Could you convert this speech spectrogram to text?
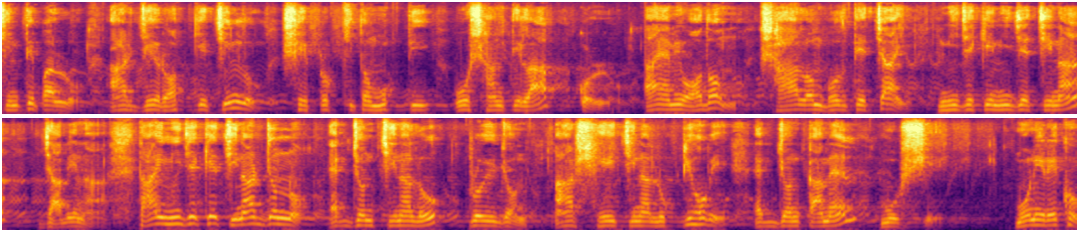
চিনতে পারল, আর যে রবকে চিনল, সে প্রকৃত মুক্তি ও শান্তি লাভ করল। তাই আমি অদম শাহ আলম বলতে চাই, নিজেকে নিজে চেনা যাবে না। তাই নিজেকে চেনার জন্য একজন চেনা লোক প্রয়োজন, আর সেই চেনা লোকটি হবে একজন কামেল মুর্শিদ মনে রেখো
